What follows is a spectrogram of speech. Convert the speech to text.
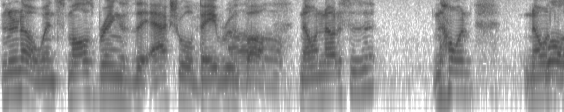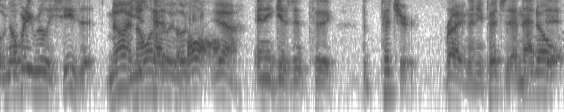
No, no, no. When Smalls brings the actual Babe Ruth Oh. ball, no one notices it. No one, no one. Well, looks- nobody really sees it. No, he no just one has really the looks- ball. yeah. and he gives it to the pitcher. Right. and then he pitches, it, and that's it.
